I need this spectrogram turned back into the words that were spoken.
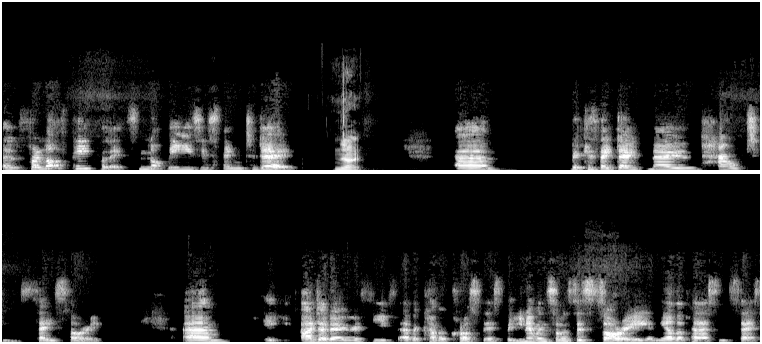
Uh, for a lot of people, it's not the easiest thing to do No, um, because they don't know how to say sorry. Um, it, I don't know if you've ever come across this, but you know, when someone says sorry and the other person says,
